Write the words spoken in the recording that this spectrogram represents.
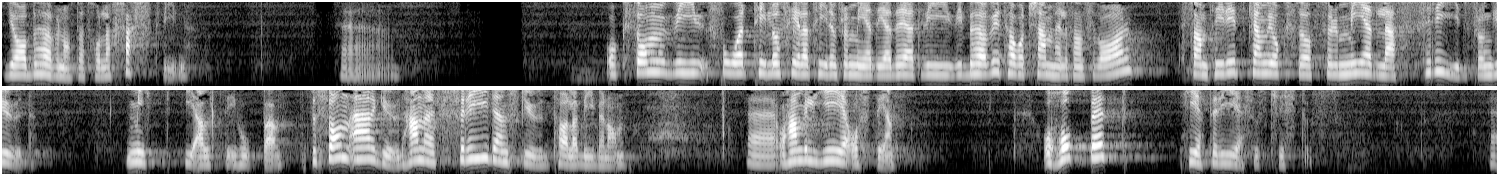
Jag behöver något att hålla fast vid. Eh, och som vi får till oss hela tiden från media, det är att vi, vi behöver ta vårt samhällsansvar. Samtidigt kan vi också förmedla frid från Gud mitt i alltihopa. För sån är Gud. Han är fridens Gud, talar Bibeln om. Eh, och han vill ge oss det. Och hoppet heter Jesus Kristus. Eh,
